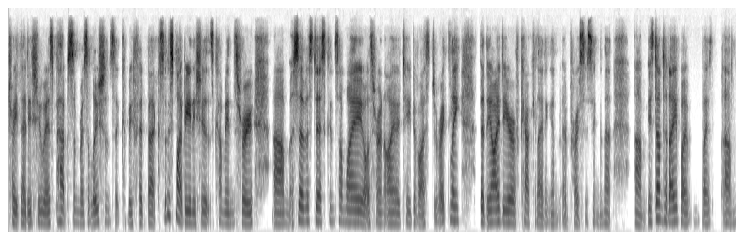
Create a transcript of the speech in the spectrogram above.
treat that issue as? Perhaps some resolutions that can be fed back. So this might be an issue that's come in through um, a service desk in some way or through an IoT device directly. But the idea of calculating and, and processing that um, is done today by, by um,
